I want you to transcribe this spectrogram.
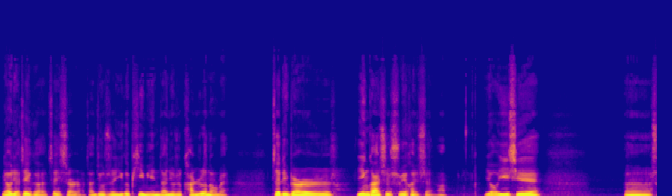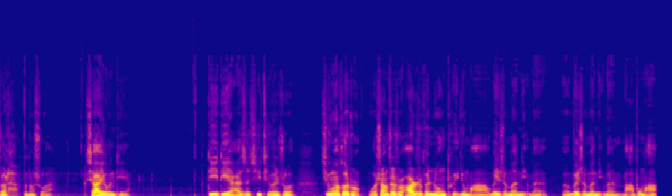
了解这个这事儿啊？咱就是一个屁民，咱就是看热闹呗。这里边儿。应该是水很深啊，有一些，嗯，算了，不能说。下一个问题，D D S 其提问说：“请问何总，我上厕所二十分钟腿就麻，为什么你们呃为什么你们麻不麻？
